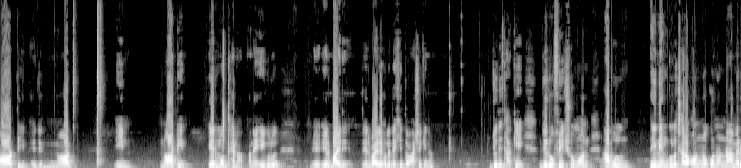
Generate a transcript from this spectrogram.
নট ইন এই যে নট ইন নট ইন এর মধ্যে না মানে এগুলো এর বাইরে। তো এর বাইরে হলে দেখি তো আসে কিনা? যদি থাকে যে রফিক, সুমন, আবুল, এই নেমগুলো ছাড়া অন্য কোনো নামের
